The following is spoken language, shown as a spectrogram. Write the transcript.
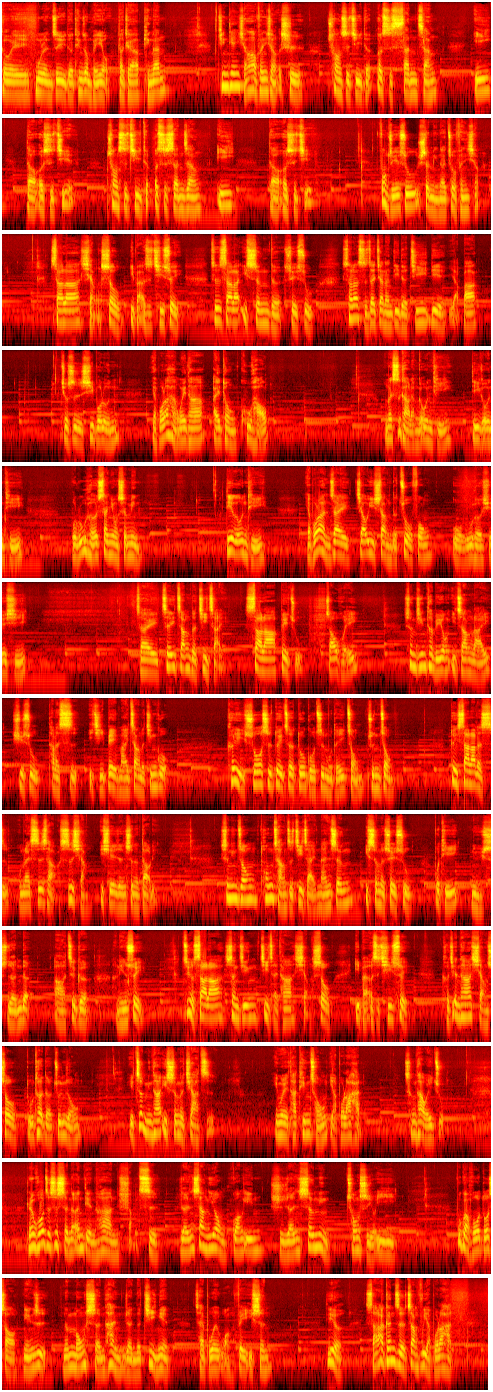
各位牧人之语的听众朋友，大家平安。今天想要分享的是《创世纪》的二十三章一到二十节，《创世纪》的二十三章一到二十节，奉主耶稣圣名来做分享。莎拉享寿一百二十七岁，这是莎拉一生的岁数。莎拉死在迦南地的基列雅巴。就是希伯伦，亚伯拉罕为他哀痛哭嚎。我们来思考两个问题：第一个问题，我如何善用生命？第二个问题，亚伯拉罕在交易上的作风，我如何学习？在这一章的记载，撒拉被主召回，圣经特别用一章来叙述他的死。以及被埋葬的经过，可以说是对这多国之母的一种尊重。对撒拉的死，我们来思考、思想一些人生的道理。圣经中通常只记载男生一生的岁数，不提女人的啊这个年岁。只有撒拉，圣经记载他享寿一百二十七岁，可见他享受独特的尊荣。也证明他一生的价值，因为他听从亚伯拉罕，称他为主。人活着是神的恩典和赏赐，人善用光阴，使人生命充实有意义。不管活多少年日，能蒙神和人的纪念，才不会枉费一生。第二，撒拉跟着丈夫亚伯拉罕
